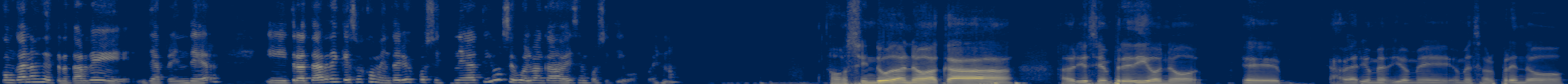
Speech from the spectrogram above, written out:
con ganas de tratar de, de aprender y tratar de que esos comentarios negativos se vuelvan cada vez en positivos, pues, ¿no? No, sin duda, ¿no? Acá, a ver, yo siempre digo, ¿no? Eh, a ver, yo me, yo, me, yo me sorprendo,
